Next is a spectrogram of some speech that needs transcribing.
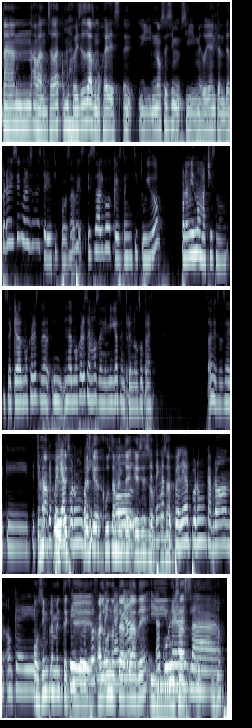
tan avanzada como a veces las mujeres. Eh, y no sé si, si me doy a entender. Pero ese igual es un estereotipo, ¿sabes? Es algo que está instituido por el mismo machismo. O sea, que las mujeres, las mujeres seamos enemigas entre nosotras. ¿Sabes? O sea, que te tengas Ajá, que pues pelear es- por un pues es que justamente o es eso, Te tengas o sea- que pelear por un cabrón, o que O simplemente que algo no te agrade y la culera usas... es eh, la, ajá.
